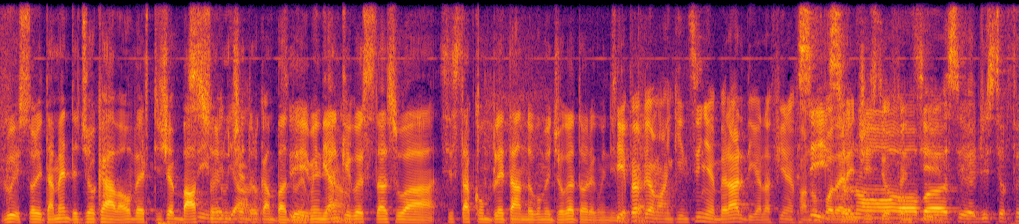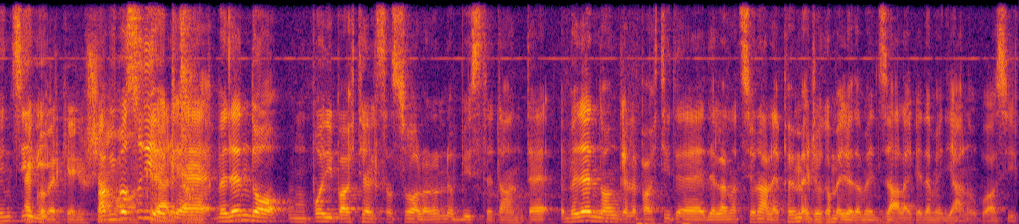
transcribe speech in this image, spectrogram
lui solitamente giocava o vertice basso Sì, in un centrocampo a Sì, due. quindi mediano. anche questa sua si sta completando come giocatore. Quindi Sì, e poi abbiamo anche Insigne e Berardi che alla fine fanno Sì, un po' da registi offensivi. Sì, registi offensivi. Ecco perché riusciamo Ma vi posso dire che tanto. vedendo un po' di partite del Sassuolo, non ne ho viste tante, e vedendo anche le partite della nazionale, per me gioca meglio da mezzala che da mediano quasi.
